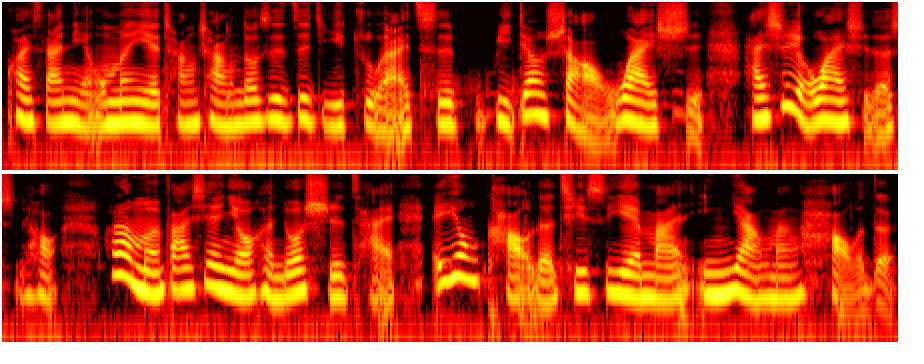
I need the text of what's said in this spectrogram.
快三年，我们也常常都是自己煮来吃，比较少外食，还是有外食的时候。后来我们发现有很多食材，诶，用烤的其实也蛮营养、蛮好的。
